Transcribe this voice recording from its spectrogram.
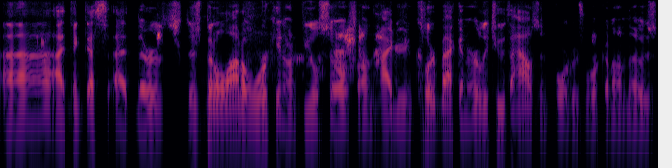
Uh, I think that's uh, there's there's been a lot of working on fuel cells on hydrogen. Clear back in early 2000, Ford was working on those.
